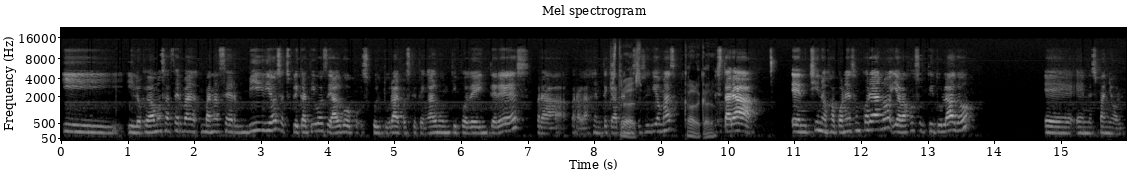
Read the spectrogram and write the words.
Y, y lo que vamos a hacer va- van a ser vídeos explicativos de algo pues, cultural, pues que tenga algún tipo de interés para, para la gente que aprende esos idiomas. Claro, claro. Estará en chino, japonés o en coreano y abajo subtitulado eh, en español.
